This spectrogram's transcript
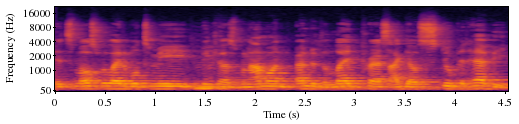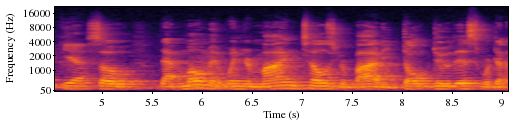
it's most relatable to me Mm-hmm. because when I'm on under the leg press, I go stupid heavy. Yeah. So that moment when your mind tells your body, "Don't do this. We're gonna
